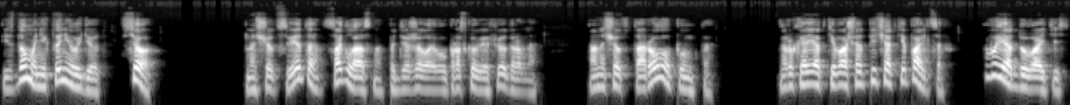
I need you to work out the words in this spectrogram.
из дома никто не уйдет. Все, Насчет света согласна, поддержала его Прасковья Федоровна. А насчет второго пункта? На рукоятке ваши отпечатки пальцев. Вы отдувайтесь.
